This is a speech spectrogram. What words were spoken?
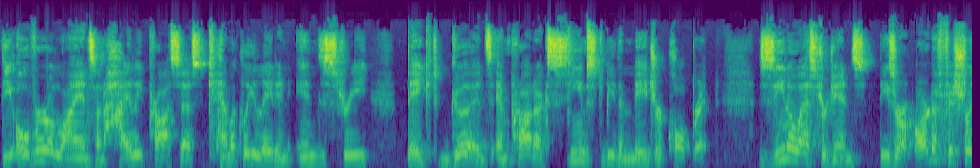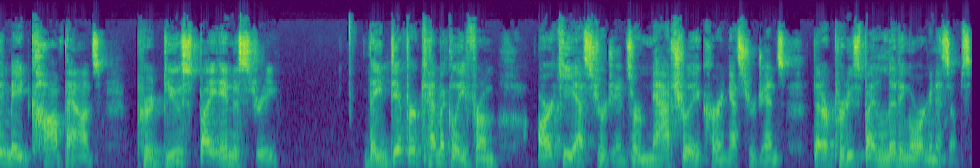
The over reliance on highly processed, chemically laden industry baked goods and products seems to be the major culprit. Xenoestrogens, these are artificially made compounds produced by industry. They differ chemically from archaeestrogens or naturally occurring estrogens that are produced by living organisms.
